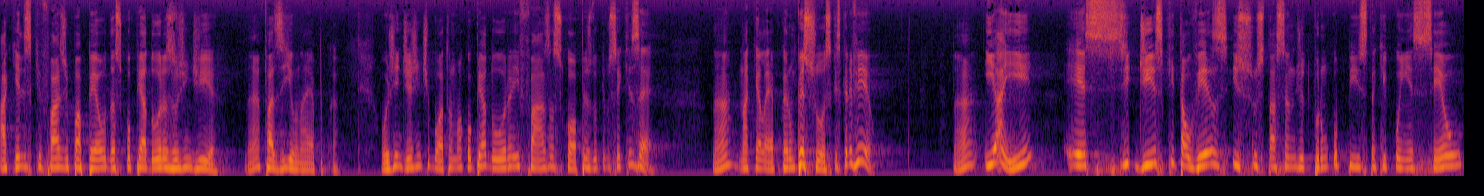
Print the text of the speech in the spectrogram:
Aqueles que fazem o papel das copiadoras hoje em dia, né? faziam na época. Hoje em dia a gente bota numa copiadora e faz as cópias do que você quiser. Né? Naquela época eram pessoas que escreviam. Né? E aí esse, diz que talvez isso está sendo dito por um copista que conheceu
